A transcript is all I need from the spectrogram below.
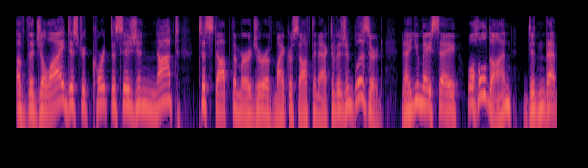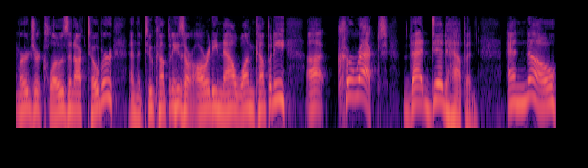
of the July District Court decision not to stop the merger of Microsoft and Activision Blizzard. Now, you may say, well, hold on. Didn't that merger close in October and the two companies are already now one company? Uh, correct. That did happen. And no,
